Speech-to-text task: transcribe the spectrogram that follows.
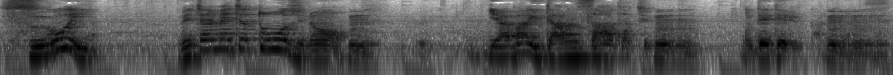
すごいめちゃめちゃ当時のうん。やばいダンサーたちうんが出てる感じなんです、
